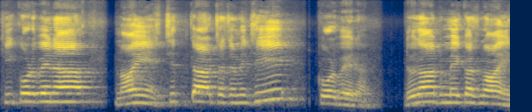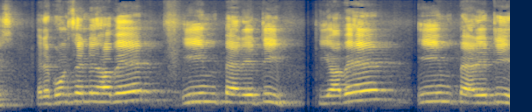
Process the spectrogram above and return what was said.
কি করবে না? নয়েস চিৎকার, চেঁচামেচি করবে না। Do not make us noise এটা কোন সেন্টেন্স হবে? ইম্প্যারেটিভ কি হবে? ইম্প্যারেটিভ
